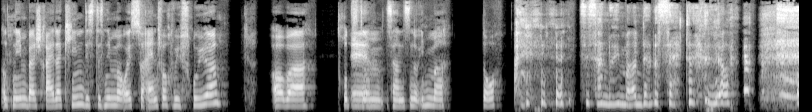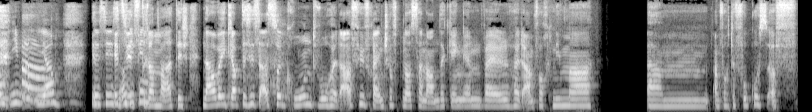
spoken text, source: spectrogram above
und nebenbei schreit ein Kind, ist das nicht mehr alles so einfach wie früher. Aber trotzdem sind sie noch immer da. Sie sind noch immer an deiner Seite. Ja. Und ich, ja, das ist, Jetzt und ich wird's dramatisch. Na, aber ich glaube, das ist auch so ein Grund, wo halt auch viele Freundschaften auseinandergingen, weil halt einfach nimmer ähm, einfach der Fokus auf,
